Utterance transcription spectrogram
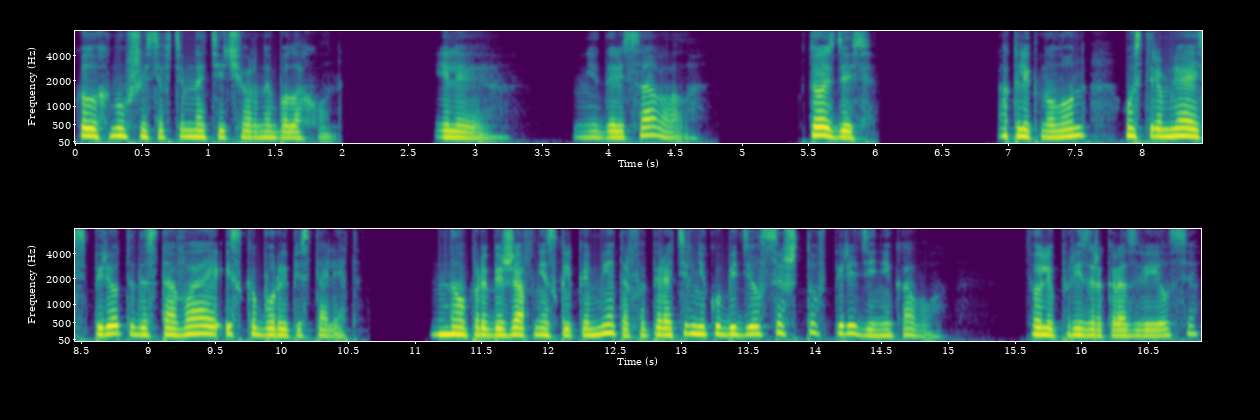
колыхнувшийся в темноте черный балахон. Или не дорисовало. «Кто здесь?» — окликнул он, устремляясь вперед и доставая из кобуры пистолет. Но, пробежав несколько метров, оперативник убедился, что впереди никого. То ли призрак развеялся,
